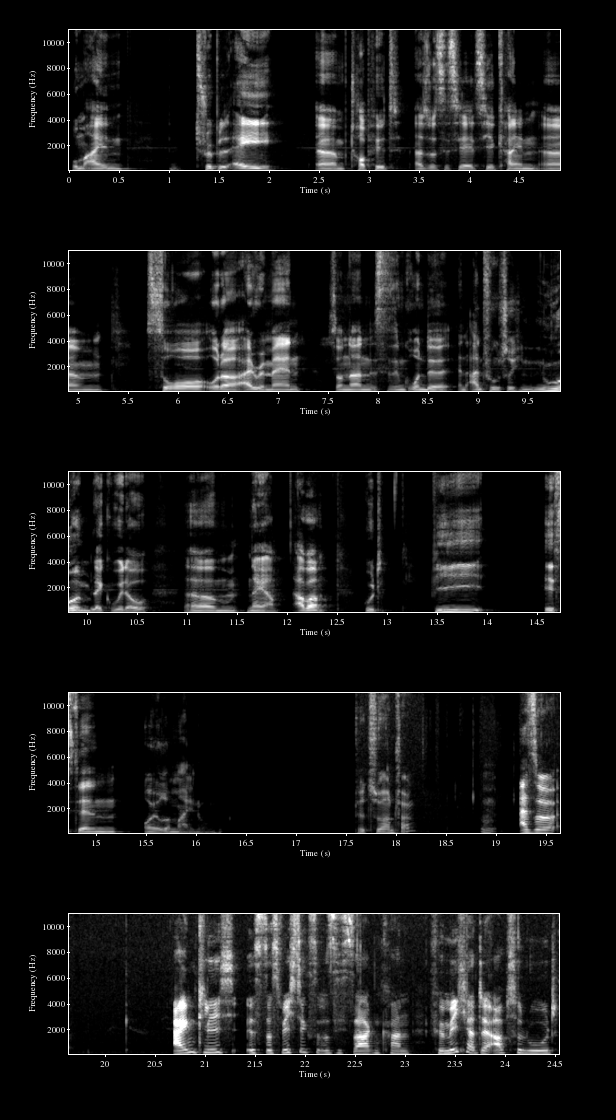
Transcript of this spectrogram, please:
um ein AAA ähm, Top-Hit. Also es ist ja jetzt hier kein ähm, Thor oder Iron Man, sondern es ist im Grunde in Anführungsstrichen nur ein Black Widow. Ähm, naja, aber gut. Wie ist denn eure Meinung? Willst du anfangen? Also, eigentlich ist das Wichtigste, was ich sagen kann, für mich hat er absolut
